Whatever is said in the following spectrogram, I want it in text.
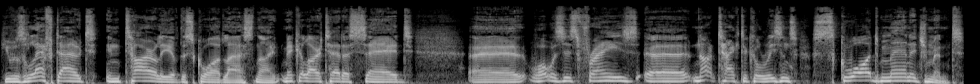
He was left out entirely of the squad last night. Mikel Arteta said, uh, what was his phrase? Uh, not tactical reasons, squad management.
